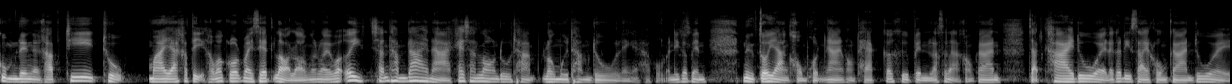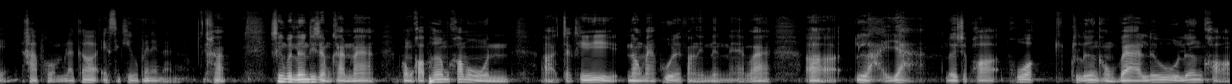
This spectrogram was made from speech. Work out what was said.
กลุ่มหนึ่งอะครับที่ถูก มายาคติคำว่า growth mindset หล่อหลอมกันไว้ว่าเอ้ยฉันทำได้นะแค่ฉันลองดูทำลองมือทำดูอะไรเงี้ยครับผมอันนี้ก็เป็นหนึ่งตัวอย่างของผลงานของแท็กก็คือเป็นลักษณะของการจัดค่ายด้วย แล้วก็ดีไซน์โครงการด้วยครับผมแล้วก็ execute ไปในนั้นครับซึ่งเป็นเรื่องที่สำคัญมาก ผมขอเพิ่มข้อมูลจากที่น้องแม็กพูดให้ฟังนิดหนึ่งนะฮะว่าหลายอย่างโดยเฉพาะพวก เรื่องของ value เรื่องของ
